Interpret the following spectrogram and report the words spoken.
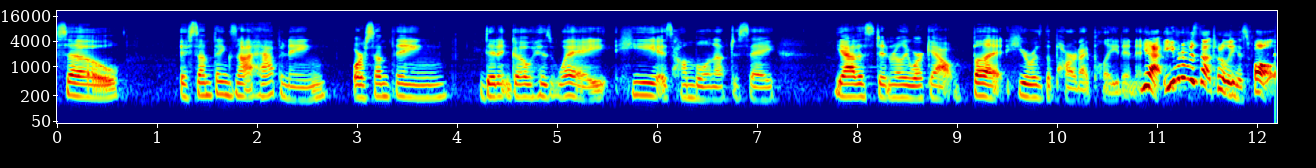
So if something's not happening or something didn't go his way, he is humble enough to say, yeah, this didn't really work out, but here was the part I played in it. Yeah, even if it's not totally his fault.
